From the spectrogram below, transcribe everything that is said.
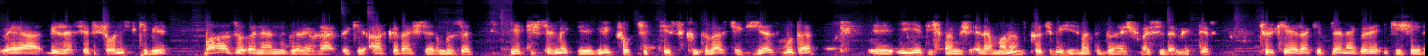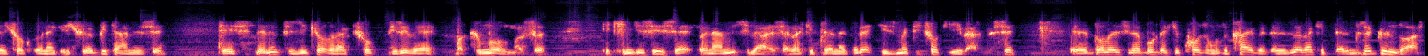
veya bir resepsiyonist gibi bazı önemli görevlerdeki arkadaşlarımızı yetiştirmekle ilgili çok ciddi sıkıntılar çekeceğiz. Bu da e, iyi yetişmemiş elemanın kötü bir hizmete dönüşmesi demektir. Türkiye rakiplerine göre iki şey de çok öne geçiyor. Bir tanesi tesislerin fiziki olarak çok diri ve bakımlı olması. İkincisi ise önemli silah ise rakiplerine göre hizmeti çok iyi vermesi. E, dolayısıyla buradaki kozumuzu kaybederiz ve rakiplerimize gün doğar.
